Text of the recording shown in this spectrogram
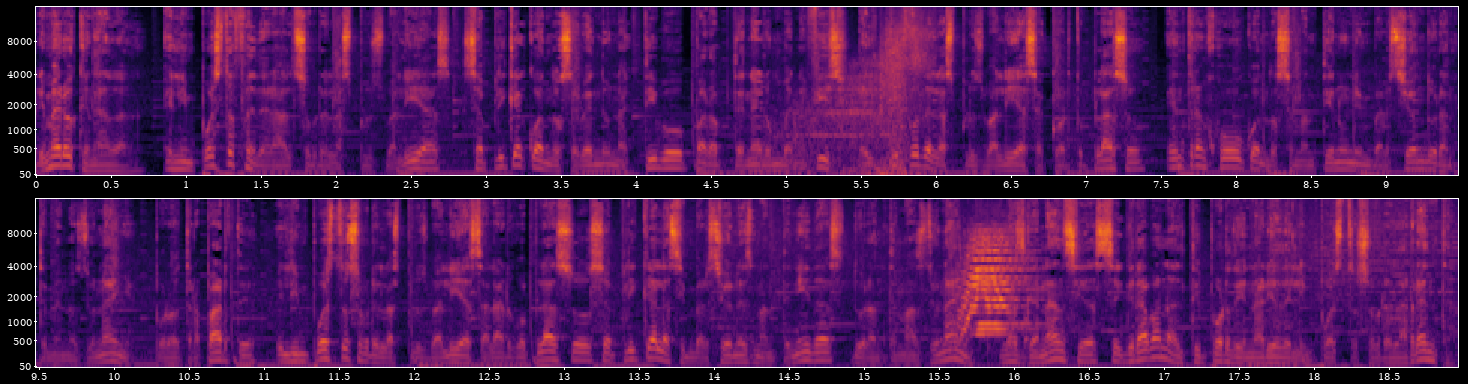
Primero que nada, el impuesto federal sobre las plusvalías se aplica cuando se vende un activo para obtener un beneficio. El tipo de las plusvalías a corto plazo entra en juego cuando se mantiene una inversión durante menos de un año. Por otra parte, el impuesto sobre las plusvalías a largo plazo se aplica a las inversiones mantenidas durante más de un año. Las ganancias se graban al tipo ordinario del impuesto sobre la renta,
